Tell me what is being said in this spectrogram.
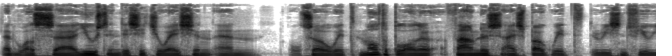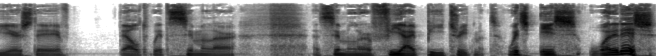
that was uh, used in this situation. And also with multiple other founders I spoke with the recent few years, they have dealt with similar a similar VIP treatment, which is what it is.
